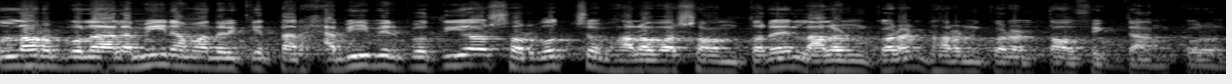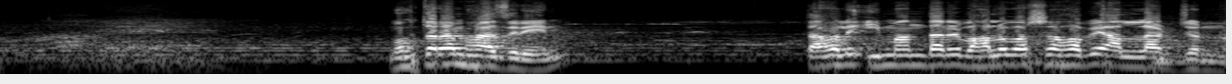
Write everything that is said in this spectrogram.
আল্লাহ রব্বুল আলমিন আমাদেরকে তার হাবিবের প্রতিও সর্বোচ্চ ভালোবাসা অন্তরে লালন করার, ধারণ করার তৌফিক দান করুন। মোহতারাম হাজরিন, তাহলে ইমানদারের ভালোবাসা হবে আল্লাহর জন্য।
